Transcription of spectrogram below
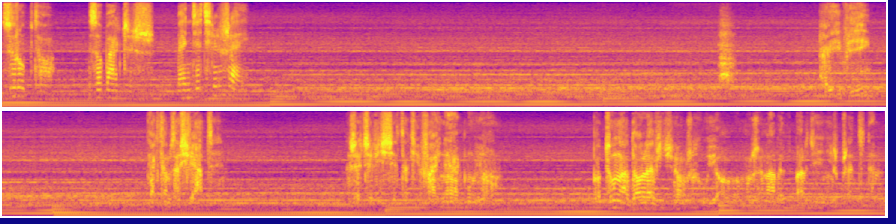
Zrób to. Zobaczysz. Będzie ci lżej. Wi. Jak tam zaświaty? Rzeczywiście takie fajne, jak mówią. Bo tu na dole wciąż chujowo, może nawet bardziej niż przedtem.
